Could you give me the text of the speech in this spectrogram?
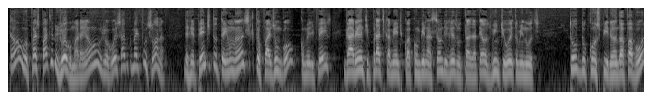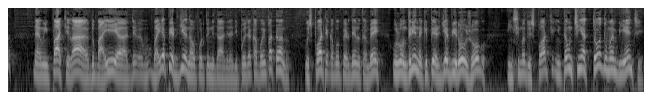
Então, faz parte do jogo. O Maranhão jogou e sabe como é que funciona. De repente, tu tem um lance que tu faz um gol, como ele fez, garante praticamente com a combinação de resultados até os 28 minutos, tudo conspirando a favor. Né, o empate lá do Bahia, o Bahia perdia na oportunidade, né, depois acabou empatando. O esporte acabou perdendo também. O Londrina, que perdia, virou o jogo em cima do esporte. Então tinha todo um ambiente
